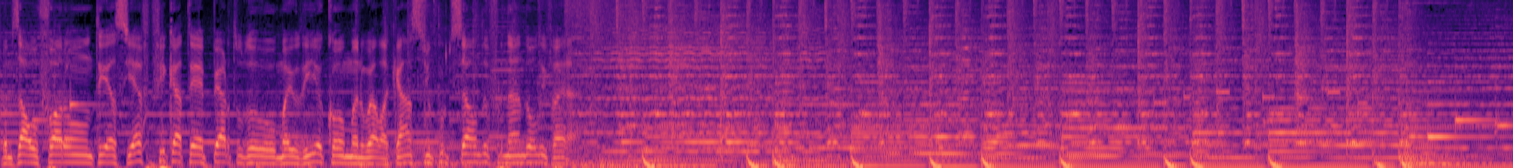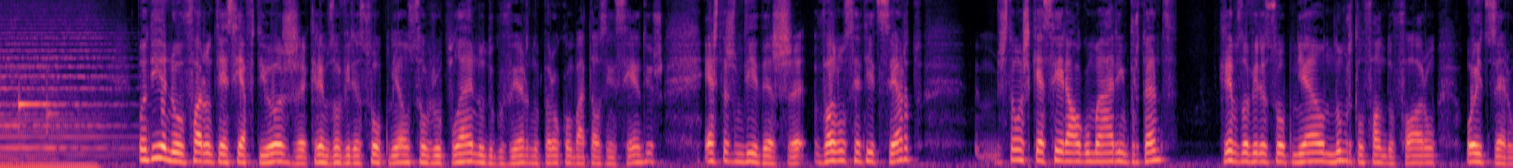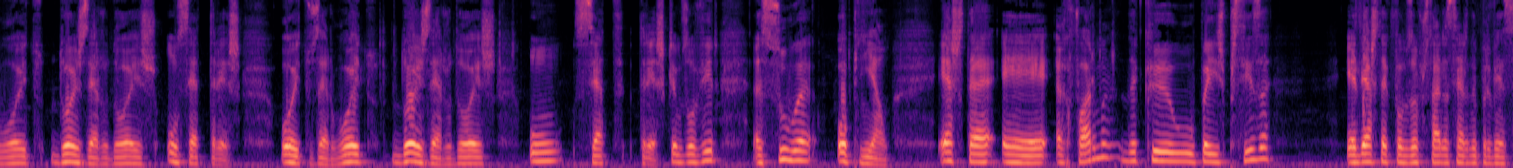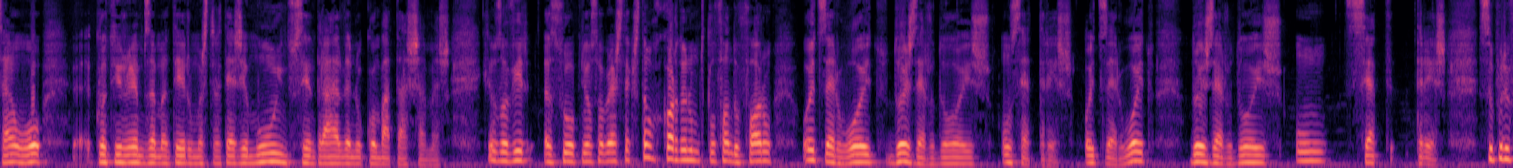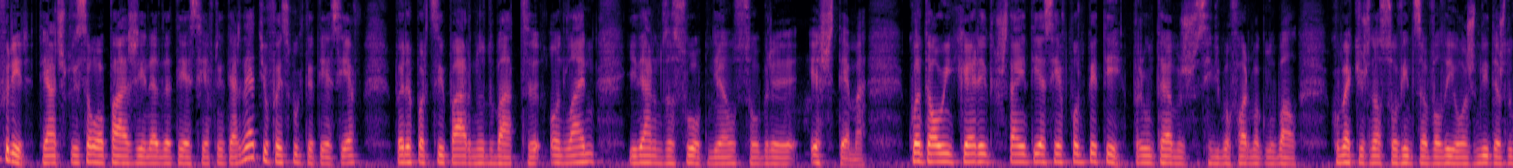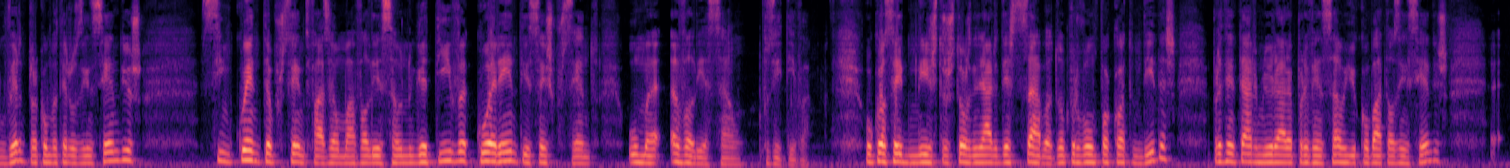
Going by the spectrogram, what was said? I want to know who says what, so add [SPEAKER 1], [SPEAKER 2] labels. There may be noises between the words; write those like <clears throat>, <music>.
[SPEAKER 1] Vamos ao Fórum TSF, que fica até perto do meio-dia com Manuela Cássio, produção de Fernando Oliveira.
[SPEAKER 2] Bom dia. No Fórum TSF de hoje, queremos ouvir a sua opinião sobre o plano do Governo para o combate aos incêndios. Estas medidas vão no sentido certo? Estão a esquecer alguma área importante? Queremos ouvir a sua opinião. Número de telefone do Fórum 808-202-173. 808-202-173. Queremos ouvir a sua opinião. Esta é a reforma de que o país precisa? É desta que vamos apostar a sério na prevenção ou eh, continuaremos a manter uma estratégia muito centrada no combate às chamas? Queremos ouvir a sua opinião sobre esta questão. Recordo o número de telefone do Fórum 808-202-173. 808-202-173. 3. Se preferir, tem à disposição a página da TSF na internet e o Facebook da TSF para participar no debate online e dar-nos a sua opinião sobre este tema. Quanto ao inquérito que está em tsf.pt, perguntamos, sim, de uma forma global, como é que os nossos ouvintes avaliam as medidas do Governo para combater os incêndios. 50% fazem uma avaliação negativa, 46% uma avaliação positiva. O Conselho de Ministros Extraordinário deste sábado aprovou um pacote de medidas para tentar melhorar a prevenção e o combate aos incêndios.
